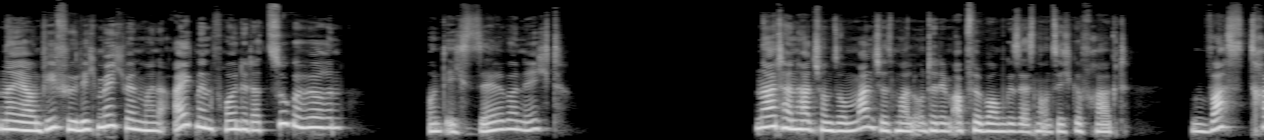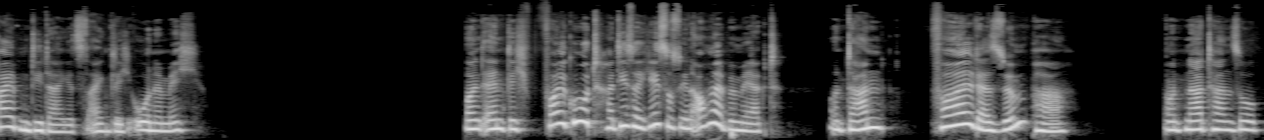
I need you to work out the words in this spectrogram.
Naja, und wie fühle ich mich, wenn meine eigenen Freunde dazugehören und ich selber nicht? Nathan hat schon so manches Mal unter dem Apfelbaum gesessen und sich gefragt, was treiben die da jetzt eigentlich ohne mich? Und endlich, voll gut, hat dieser Jesus ihn auch mal bemerkt. Und dann Voll der Sympa. Und Nathan so,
